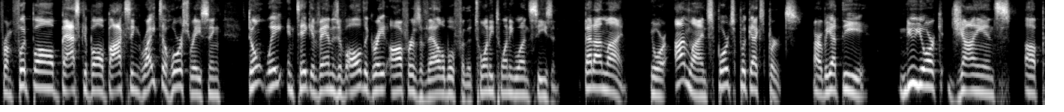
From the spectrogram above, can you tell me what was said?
from football, basketball, boxing, right to horse racing. Don't wait and take advantage of all the great offers available for the 2021 season. Bet online, your online sportsbook experts. All right, we got the New York Giants up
